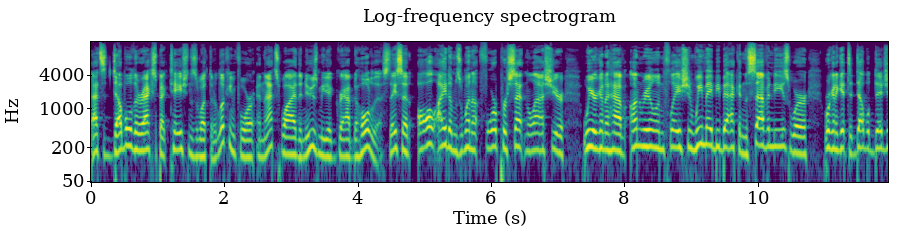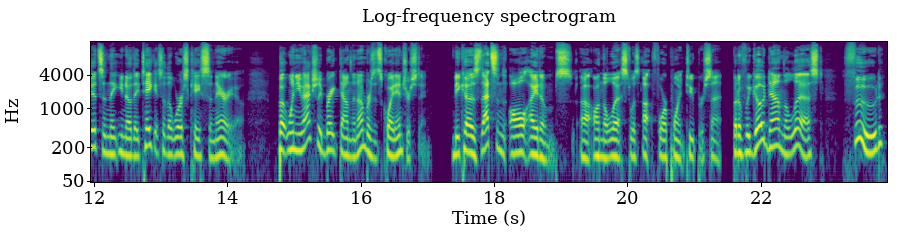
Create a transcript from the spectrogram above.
that's double their expectations of what they're looking for, and that's why the news media grabbed a hold of this. They said all items went up 4% in the last year. We are going to have unreal inflation. We may be back in the 70s where we're going to get to double digits and they you know, they take it to the worst case scenario. But when you actually break down the numbers, it's quite interesting because that's in all items uh, on the list was up 4.2%. But if we go down the list, food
